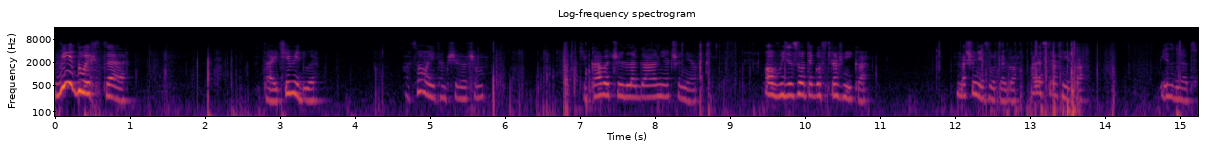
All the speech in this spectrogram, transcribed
Widły chcę! Dajcie widły. A co oni tam się leczą? Ciekawe, czy legalnie, czy nie. O, widzę złotego strażnika. Znaczy nie złotego, ale strażnika. Jest dead.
